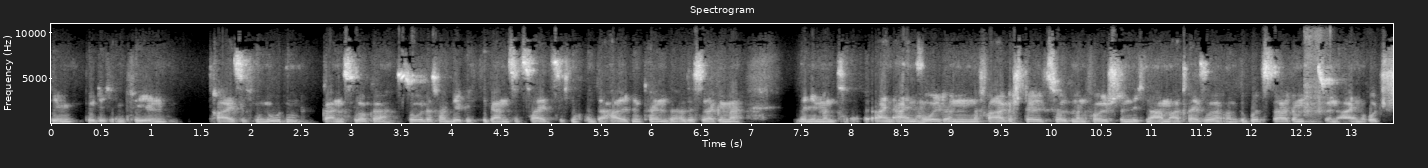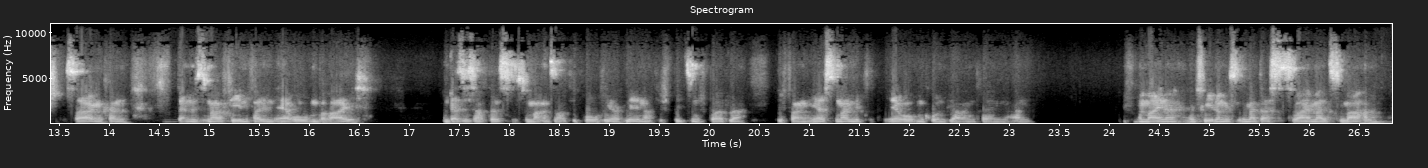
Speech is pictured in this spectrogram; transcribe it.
dem würde ich empfehlen, 30 Minuten ganz locker, so dass man wirklich die ganze Zeit sich noch unterhalten könnte. Also ich sage immer, wenn jemand einen einholt und eine Frage stellt, sollte man vollständig Name, Adresse und Geburtsdatum so in einen Rutsch sagen können. Dann ist man auf jeden Fall im aeroben Bereich. Und das ist auch das, so machen es auch die Profiathleten, auch die Spitzensportler. Die fangen erstmal mit aeroben Grundlagentraining an. Meine Empfehlung ist immer, das zweimal zu machen.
